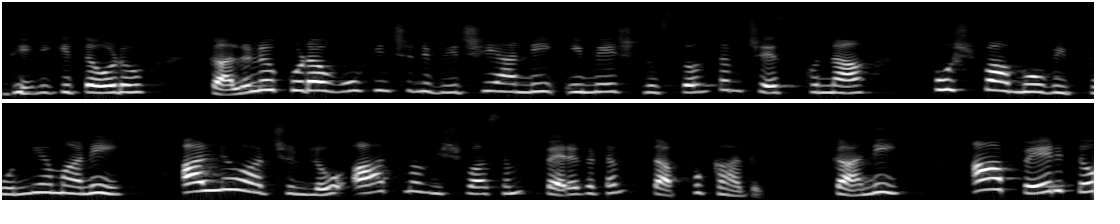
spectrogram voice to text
దీనికి తోడు కలలో కూడా ఊహించని విజయాన్ని ఇమేజ్ను సొంతం చేసుకున్న పుష్ప మూవీ పుణ్యమని అల్లు అర్జున్లో ఆత్మవిశ్వాసం పెరగటం తప్పు కాదు. కానీ ఆ పేరుతో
